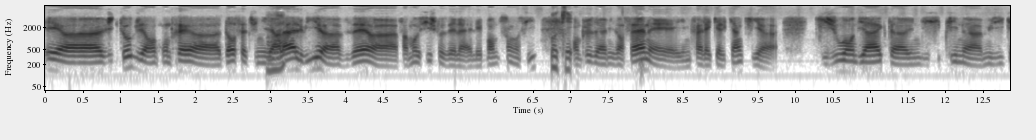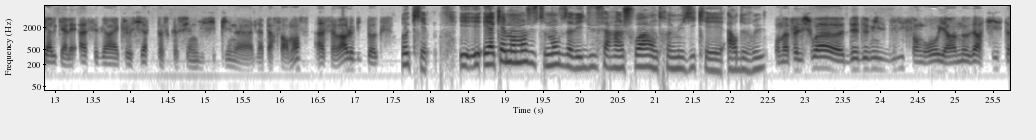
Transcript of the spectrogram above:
Et euh, Victo, que j'ai rencontré euh, dans cet univers-là, lui euh, faisait, euh, enfin moi aussi je faisais la- les bandes son aussi, Ok. en plus de la mise en scène, et il me fallait quelqu'un qui euh, qui joue en direct une discipline musicale qui allait assez bien avec le cirque parce que c'est une discipline de la performance, à savoir le beatbox. Ok. Et, et, à quel moment justement vous avez dû faire un choix entre musique et art de rue? On a fait le choix dès 2010. En gros, il y a un de nos artistes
